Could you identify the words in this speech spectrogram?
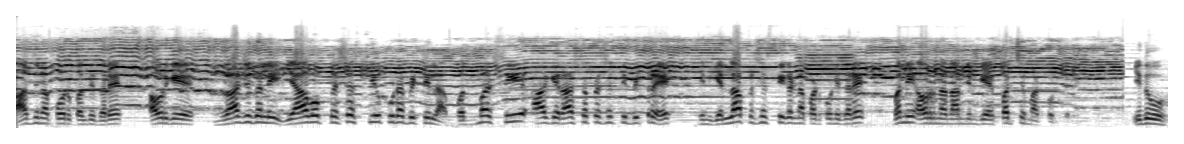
ಆಂಜನಪ್ಪ ಅವರು ಕಲ್ತಿದ್ದಾರೆ. ಅವರಿಗೆ ರಾಜ್ಯದಲ್ಲಿ ಯಾವ ಪ್ರಶಸ್ತಿಯೂ ಕೂಡ ಬಿಟ್ಟಿಲ್ಲ. ಪದ್ಮಶ್ರೀ ಹಾಗೆ ರಾಷ್ಟ್ರ ಪ್ರಶಸ್ತಿ ಬಿಟ್ಟರೆ ನಿಮ್ಗೆ ಎಲ್ಲಾ ಪ್ರಶಸ್ತಿಗಳನ್ನ ಪಡ್ಕೊಂಡಿದ್ದಾರೆ. ಬನ್ನಿ ಅವ್ರನ್ನ ನಾನು ನಿಮ್ಗೆ ಪರಿಚಯ ಮಾಡ್ಕೊಡ್ತೇನೆ. ಇದು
